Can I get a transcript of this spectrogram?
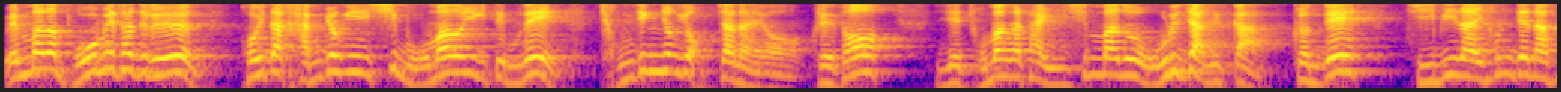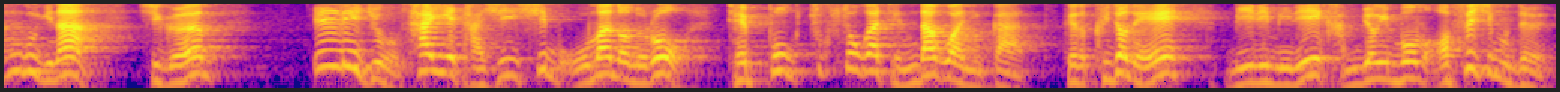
웬만한 보험회사들은 거의 다 간병이 15만원이기 때문에 경쟁력이 없잖아요. 그래서 이제 조만간 다 20만원 오르지 않을까. 그런데 DB나 현대나 흥국이나 지금 1, 2주 사이에 다시 15만원으로 대폭 축소가 된다고 하니까 그래서 그 전에 미리미리 간병인 보험 없으신 분들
